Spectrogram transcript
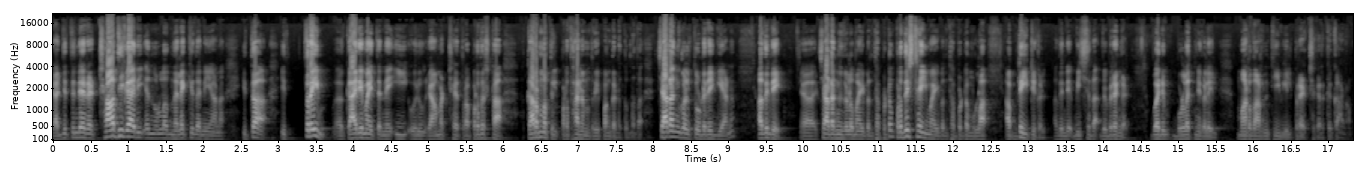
രാജ്യത്തിന്റെ രക്ഷാധികാരി എന്നുള്ള നിലയ്ക്ക് തന്നെയാണ് ഇത്ത ഇത്രയും കാര്യമായി തന്നെ ഈ ഒരു രാമക്ഷേത്ര പ്രതിഷ്ഠ കർമ്മത്തിൽ പ്രധാനമന്ത്രി പങ്കെടുക്കുന്നത്. ചടങ്ങുകൾ തുടരുകയാണ്. അതിന്റെ ചടങ്ങുകളുമായി ബന്ധപ്പെട്ടും പ്രതിഷ്ഠയുമായി ബന്ധപ്പെട്ടുമുള്ള അപ്ഡേറ്റുകൾ അതിന്റെ വിശദ വിവരങ്ങൾ വരും ബുള്ളറ്റിനുകളിൽ മറുനാടൻ ടി വിയിൽ പ്രേക്ഷകർക്ക് കാണാം.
